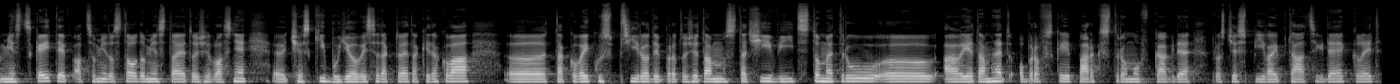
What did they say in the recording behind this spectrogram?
městský typ a co mě dostalo do města je to, že vlastně eh, Český Budějovice, tak to je taky taková, uh, takovej kus přírody, protože tam stačí víc 100 metrů uh, a je tam hned obrovský park Stromovka, kde prostě zpívají ptáci, kde je klid,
